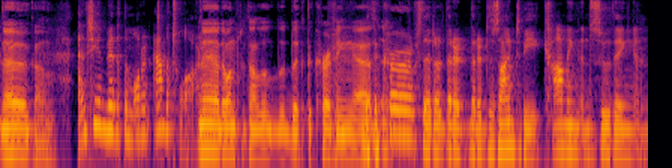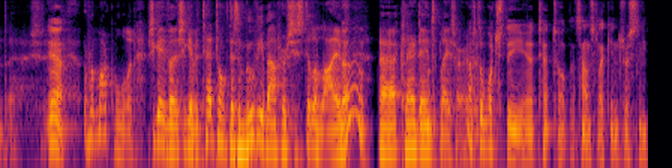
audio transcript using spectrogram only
no go And she invented the modern abattoir. yeah the ones with the little the, the curving uh, the curves that are that are that are designed to be calming and soothing and uh, yeah a remarkable woman. She gave a she gave a TED talk. There's a movie about her. She's still alive. Oh. Uh, Claire Danes plays her. I have to watch the uh, TED talk that sounds like interesting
